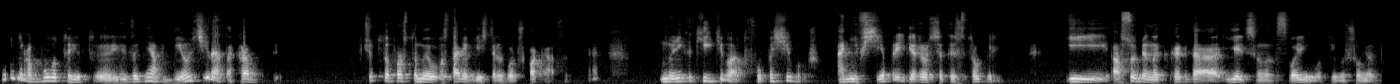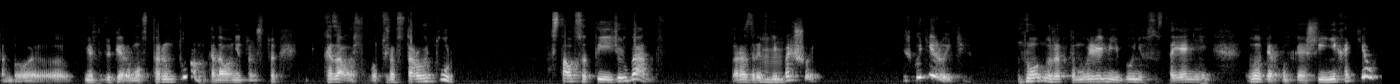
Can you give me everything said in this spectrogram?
Он работает э, изо дня в день, он всегда так работает. Что-то просто мы его стали в 10 раз больше показывать. Да? Но никаких дебатов, упаси Боже. Они все придерживаются этой строгой линии. И особенно, когда Ельцин свалил, вот его, что у него там было э, между первым и вторым туром, когда он не то, что казалось, вот уже второй тур, остался ты и Зюганов, разрыв mm-hmm. небольшой. Дискутируйте. Но он уже к тому времени был не в состоянии, ну, во-первых, он, конечно, и не хотел,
